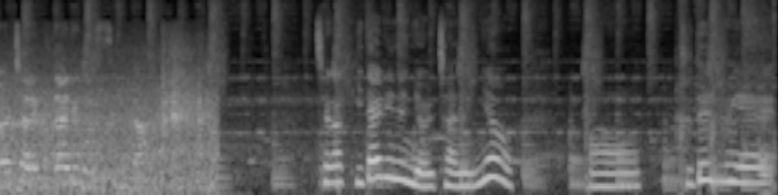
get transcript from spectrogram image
열차를 기다리고 있습니다. 제가 기다리는 열차는요, 어, 두 대 중에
